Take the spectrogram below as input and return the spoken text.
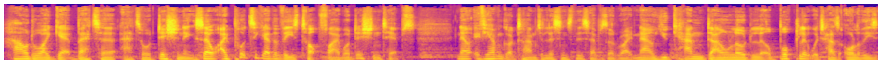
how do I get better at auditioning? So I put together these top five audition tips. Now, if you haven't got time to listen to this episode right now, you can download a little booklet which has all of these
